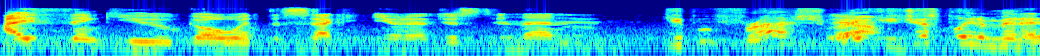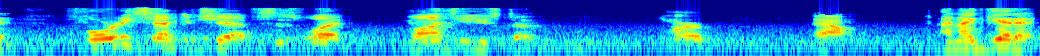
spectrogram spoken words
I think you go with the second unit, just and then Keep them fresh, right? Yeah. You just played a minute. Forty second shifts is what Monty used to harp. yeah, And I get it.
